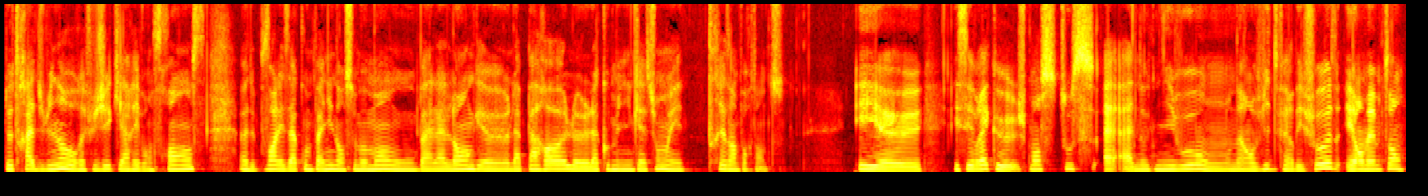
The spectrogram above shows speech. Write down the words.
de, traduire aux réfugiés qui arrivent en France, de pouvoir les accompagner dans ce moment où bah, la langue, la parole, la communication est très importante. Et, et c'est vrai que je pense tous à, notre niveau, on a envie de faire des choses. Et en même temps,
